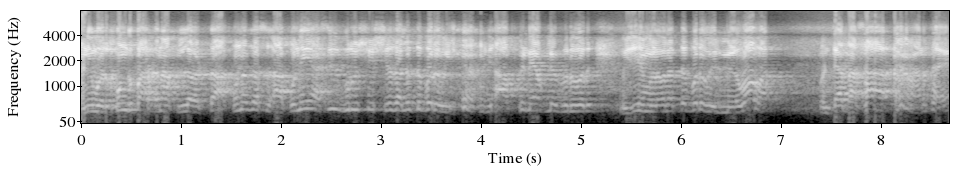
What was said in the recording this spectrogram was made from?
आणि वरपुंग पाहताना आपल्याला वाटतं आपणच असं आपणही असेच गुरु शिष्य झालं तर बरं होईल. म्हणजे आपण आपल्या गुरुवर विजय मिळवला तर बरं होईल मिळवावा. पण त्यात असा अर्थ आहे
